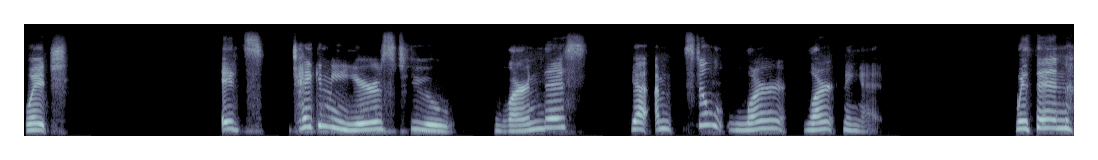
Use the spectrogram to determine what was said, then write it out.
which it's taken me years to learn this. Yet I'm still learn learning it. Within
